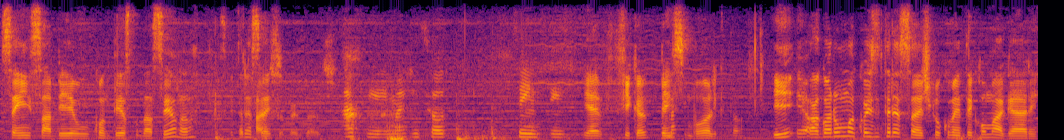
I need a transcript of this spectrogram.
sem saber o contexto da cena, né? Isso é Ah, interessante. isso é verdade. Ah, sim, imagem solta. Sim, sim. E é, fica bem simbólico e tal. E agora uma coisa interessante que eu comentei com o Magaren.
